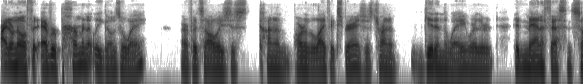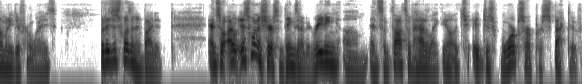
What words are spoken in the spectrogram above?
I don't know if it ever permanently goes away or if it's always just kind of part of the life experience, just trying to get in the way, whether it manifests in so many different ways but it just wasn't invited. And so I just want to share some things that I've been reading um, and some thoughts I've had. Like, you know, it, it just warps our perspective.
